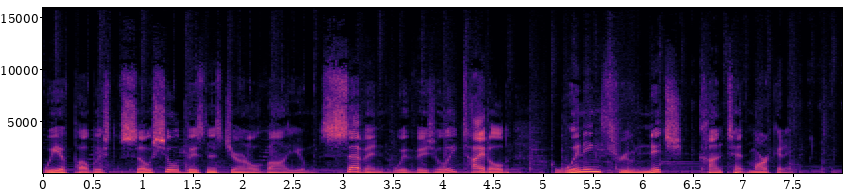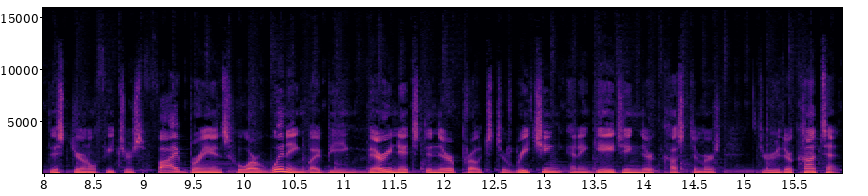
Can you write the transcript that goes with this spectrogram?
We have published Social Business Journal Volume 7 with Visually, titled Winning Through Niche Content Marketing. This journal features five brands who are winning by being very niched in their approach to reaching and engaging their customers through their content.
